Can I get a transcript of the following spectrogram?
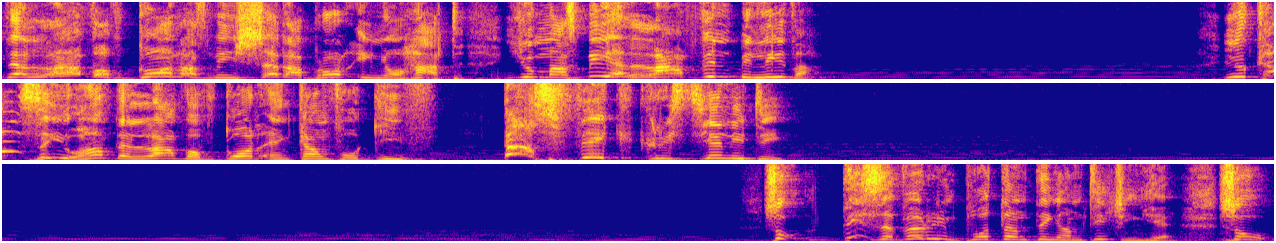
the love of God has been shed abroad in your heart, you must be a loving believer. You can't say you have the love of God and can't forgive. That's fake Christianity. This is a very important thing I'm teaching here. So,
